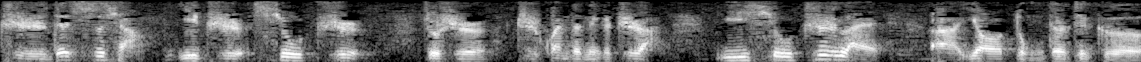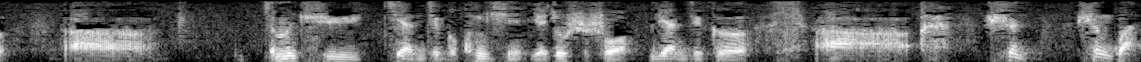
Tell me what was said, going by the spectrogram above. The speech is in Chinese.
指的思想，一知修知，就是直观的那个知啊，以修知来啊，要懂得这个啊，怎么去见这个空性，也就是说练这个啊肾肾观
